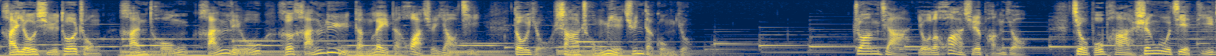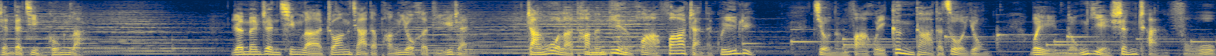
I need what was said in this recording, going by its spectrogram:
还有许多种含铜、含硫和含氯等类的化学药剂，都有杀虫灭菌的功用。庄稼有了化学朋友，就不怕生物界敌人的进攻了。人们认清了庄稼的朋友和敌人，掌握了它们变化发展的规律，就能发挥更大的作用，为农业生产服务。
